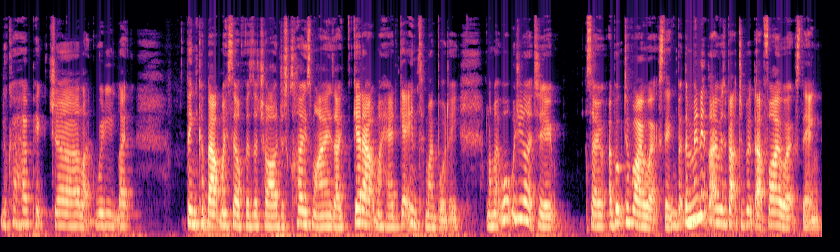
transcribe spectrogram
look at her picture, like really like think about myself as a child, just close my eyes, I get out of my head, get into my body. And I'm like, what would you like to do? So I booked a fireworks thing. But the minute that I was about to book that fireworks thing,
